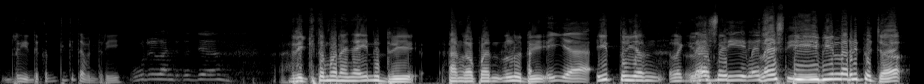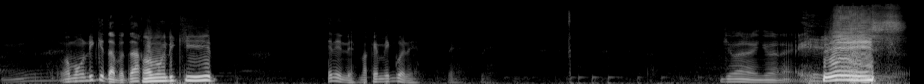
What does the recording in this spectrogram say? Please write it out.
Dri, deket kita Dri. Udah lanjut aja. Dri kita mau nanya ini Dri. Tanggapan lu Dri. Iya. Itu yang lagi Lesti, rame. Lesti. Lesti Bilar itu cok. Ngomong dikit apa tak? Ngomong dikit. Ini nih, pakai mic gue nih. Gimana gimana? Wis.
